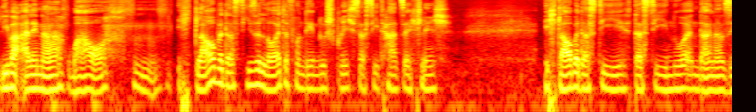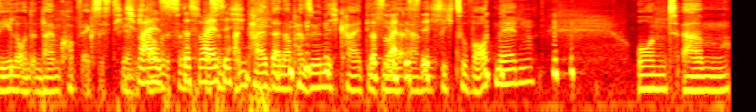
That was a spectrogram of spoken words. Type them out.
Lieber Alena, wow. Hm. Ich glaube, dass diese Leute, von denen du sprichst, dass die tatsächlich ich glaube, dass die, dass die nur in deiner Seele und in deinem Kopf existieren. Ich, ich weiß, glaube, das, sind, das weiß das sind ich. Anteil deiner Persönlichkeit, die hier ähm, sich zu Wort melden. Und ähm,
